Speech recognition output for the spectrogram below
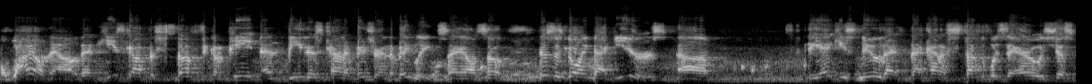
a while now that he's got the stuff to compete and be this kind of pitcher in the big leagues. You know, so this is going back years. Um, the Yankees knew that that kind of stuff was there. It was just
